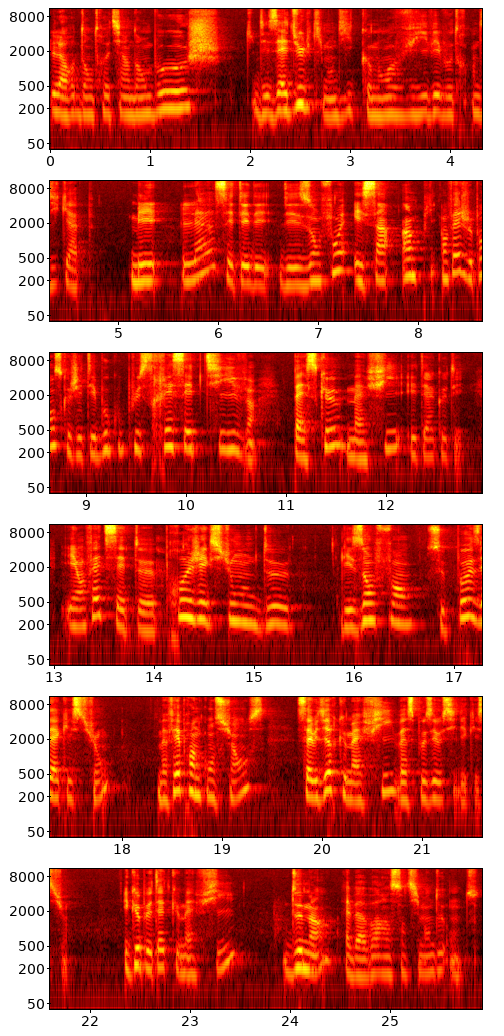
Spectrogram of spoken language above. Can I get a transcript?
lors d'entretiens d'embauche, des adultes qui m'ont dit comment vivez votre handicap mais là, c'était des, enfants et ça implique. En fait, je pense que j'étais beaucoup plus réceptive parce que ma fille était à côté. Et en fait, cette projection de les enfants se posent la question m'a fait prendre conscience. Ça veut dire que ma fille va se poser aussi des questions. Et que peut-être que ma fille, demain, elle va avoir un sentiment de honte.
